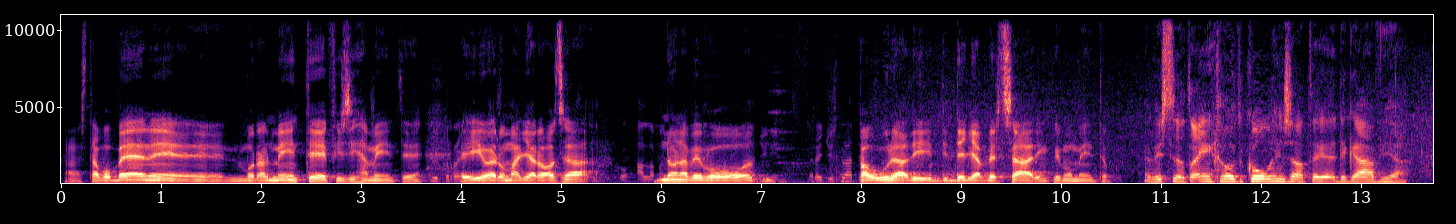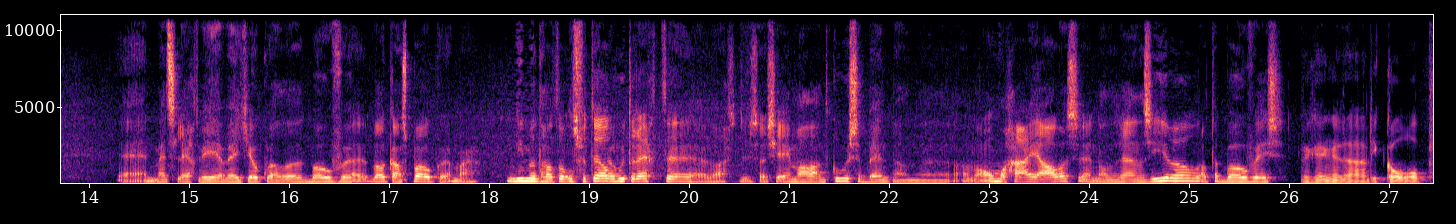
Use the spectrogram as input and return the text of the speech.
Ah, stavo bene moralmente e fisicamente. E io ero maglia rosa, non avevo paura di, di, degli avversari in quel momento. We wisten dat er één grote kool in zat, de, de Gavia. En met slecht weer weet je ook wel dat het boven wel kan spoken. Maar niemand had ons verteld hoe het recht uh, was. Dus als je eenmaal aan het koersen bent, dan, uh, dan onderga je alles. En dan, dan, zie je wel wat er boven is. We gingen daar die kool op.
